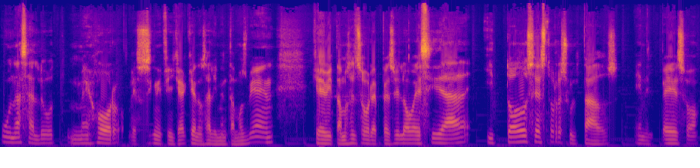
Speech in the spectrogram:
una salud mejor. Eso significa que nos alimentamos bien, que evitamos el sobrepeso y la obesidad y todos estos resultados en el peso,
